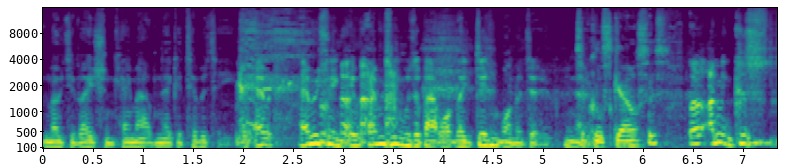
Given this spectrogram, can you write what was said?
motivation came out of negativity. Everything, everything was about what they didn't want to do. You know. Typical Scousers. Well, I mean, because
